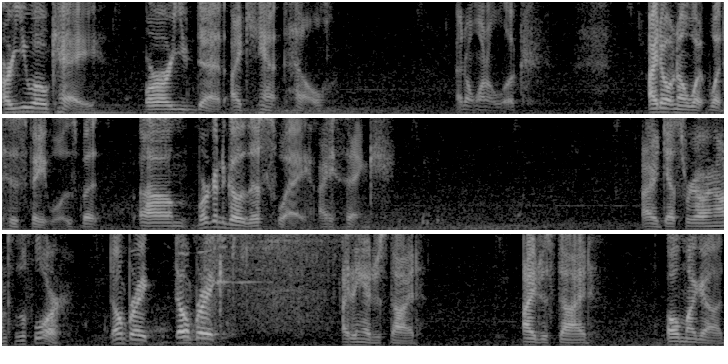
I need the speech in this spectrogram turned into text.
Are you okay? Or are you dead? I can't tell. I don't want to look. I don't know what, what his fate was, but um, we're going to go this way, I think. I guess we're going onto the floor. Don't break! Don't break! I think I just died. I just died. Oh my god.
